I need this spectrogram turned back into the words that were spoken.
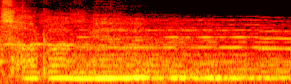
사랑해.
